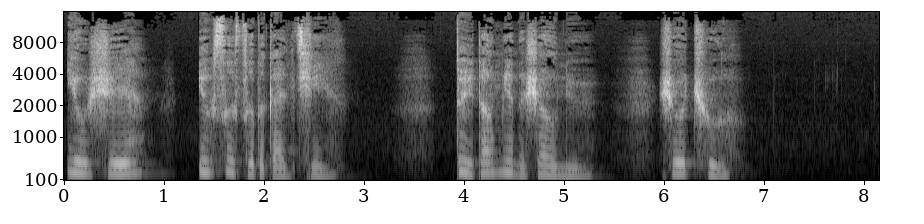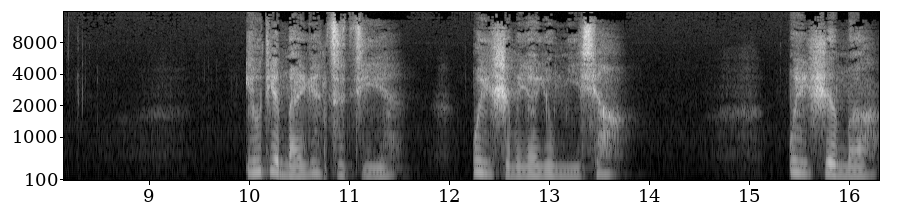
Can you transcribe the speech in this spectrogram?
有时又涩涩的感情。对当面的少女说出，有点埋怨自己为什么要用迷香，为什么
